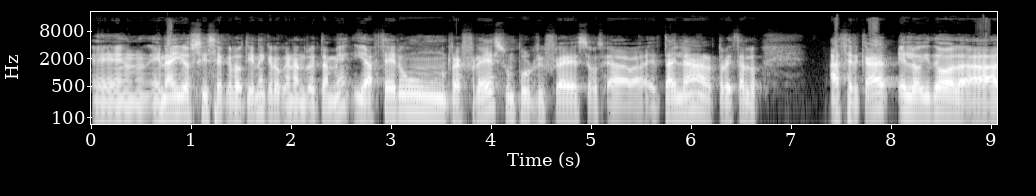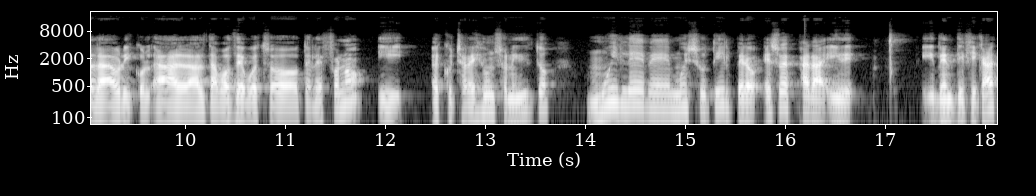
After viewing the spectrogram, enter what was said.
En, en, iOS sí sé que lo tiene, creo que en Android también, y hacer un refresh, un pull refresh, o sea, el timeline, actualizarlo acercar el oído al, al altavoz de vuestro teléfono y escucharéis un sonidito muy leve, muy sutil, pero eso es para identificar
